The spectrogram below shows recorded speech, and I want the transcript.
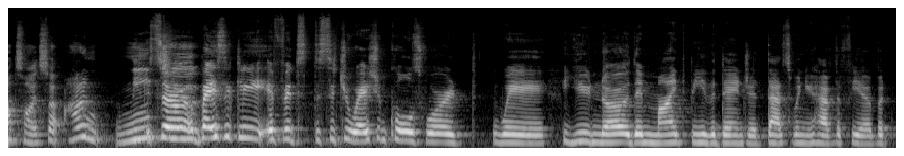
outside. So I don't need So to. basically, if it's the situation calls for it, where you know there might be the danger, that's when you have the fear. But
